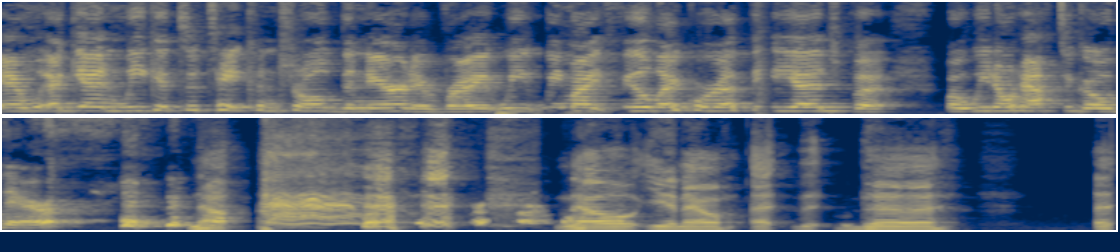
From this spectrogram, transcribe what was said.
and again, we get to take control of the narrative, right? We we might feel like we're at the edge, but but we don't have to go there. no, no, you know uh, the, the uh,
